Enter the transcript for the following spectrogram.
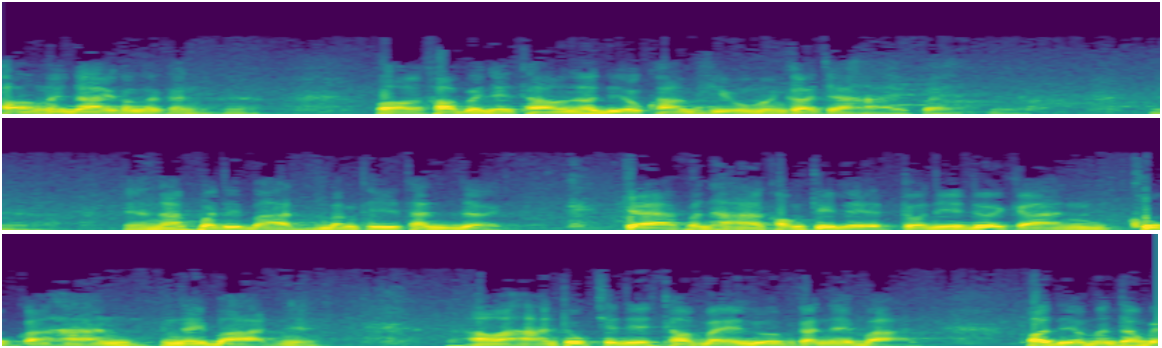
ท้องให้ได้ก็แล้วกันพอเข้าไปในท้องแล้ว เดี๋ยวความหิวมันก็จะหายไปนักปฏิบัติบางทีท่านจะ แก้ปัญหาของกิเลสตัวนี้ด้วยการคุกอาหารในบาตรเนี่ย เอาอาหารทุกชนิดเข้าไปรวมกันในบาตรเพราะเดี๋ยวมันต้องไป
